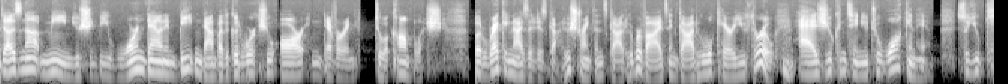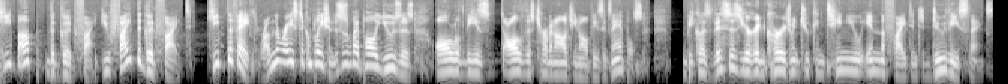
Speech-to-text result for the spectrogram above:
Does not mean you should be worn down and beaten down by the good works you are endeavoring to accomplish. But recognize that it is God who strengthens, God who provides, and God who will carry you through mm. as you continue to walk in Him. So you keep up the good fight. You fight the good fight. Keep the faith. Run the race to completion. This is why Paul uses all of these, all of this terminology and all these examples. Because this is your encouragement to continue in the fight and to do these things.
